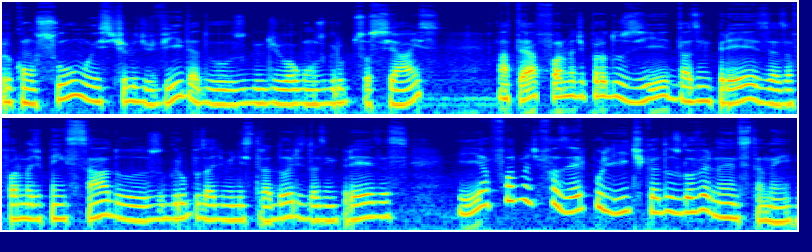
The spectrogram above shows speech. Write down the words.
para o consumo e estilo de vida dos, de alguns grupos sociais, até a forma de produzir das empresas, a forma de pensar dos grupos administradores das empresas e a forma de fazer política dos governantes também.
